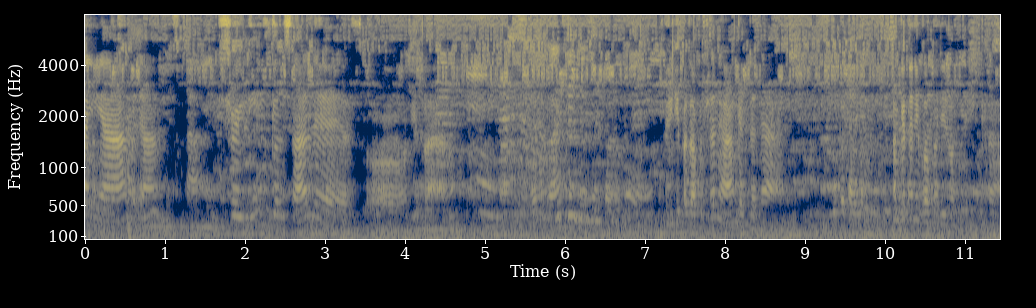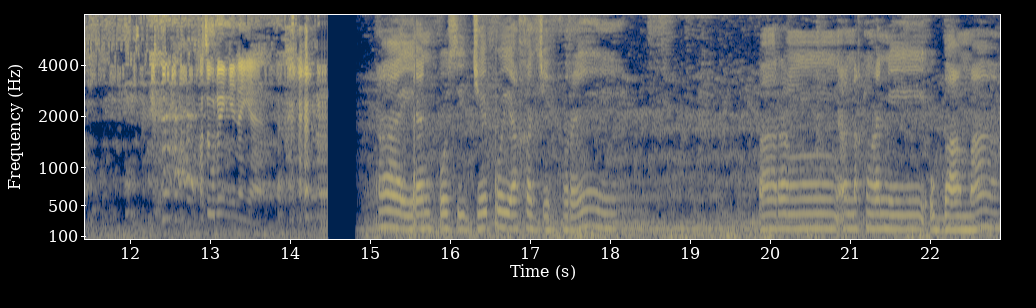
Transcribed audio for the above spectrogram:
kanya, ayan, Sherlyn Gonzalez. Oh, di ba? Hindi pa tapos yan ha, ang ganda na. Ang ganda ni Mama Lino Monica. Patuloy niyo na yan. Ay, yan po si Jepoy aka Jeffrey. Parang anak nga ni Obama.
